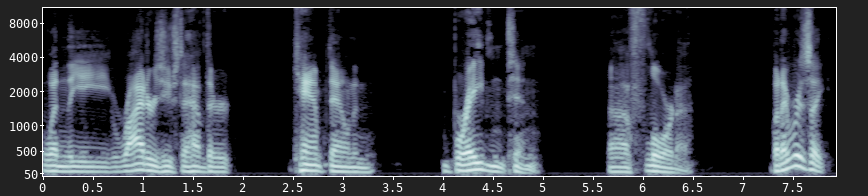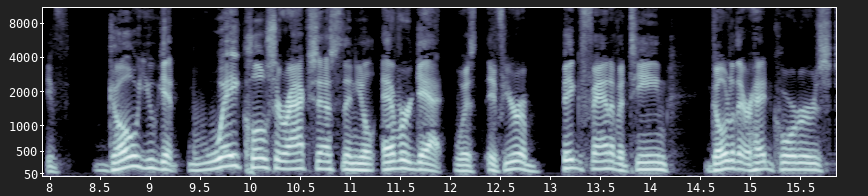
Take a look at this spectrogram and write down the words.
when the riders used to have their camp down in Bradenton, uh, Florida. But I was like, if go, you get way closer access than you'll ever get with if you're a big fan of a team, go to their headquarters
